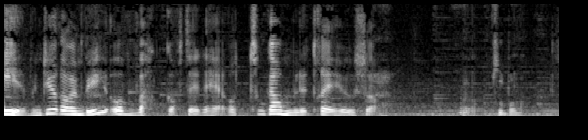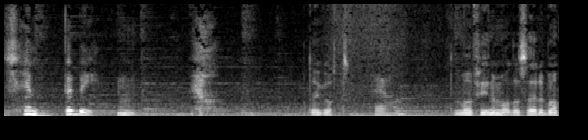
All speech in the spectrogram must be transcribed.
eventyr av en by, og vakkert er det her. Og gamle trehuser. Ja, så bra. Kjempeby. Det er godt. Ja. Det var en fin måte å si det på.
